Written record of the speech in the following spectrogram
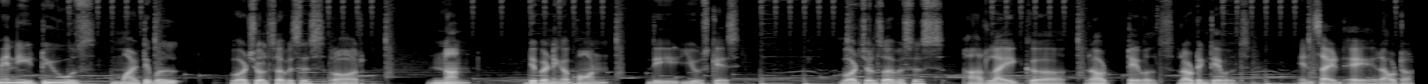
may need to use multiple virtual services or none depending upon the use case. Virtual services are like uh, route tables, routing tables inside a router.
